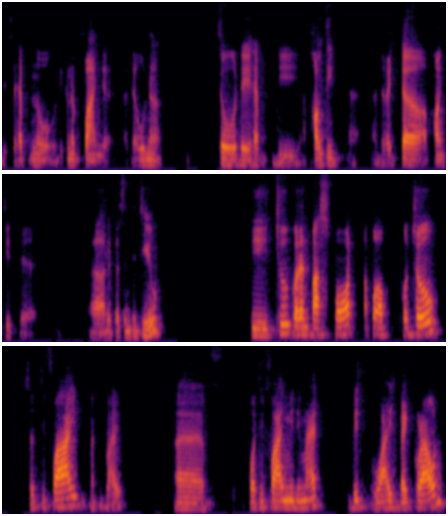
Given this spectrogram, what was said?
They have no, they cannot find the, the owner. So they have the appointed uh, director, appointed uh, uh representative. The two current passport, photo, 35 multiply uh, 45 millimeter with white background.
